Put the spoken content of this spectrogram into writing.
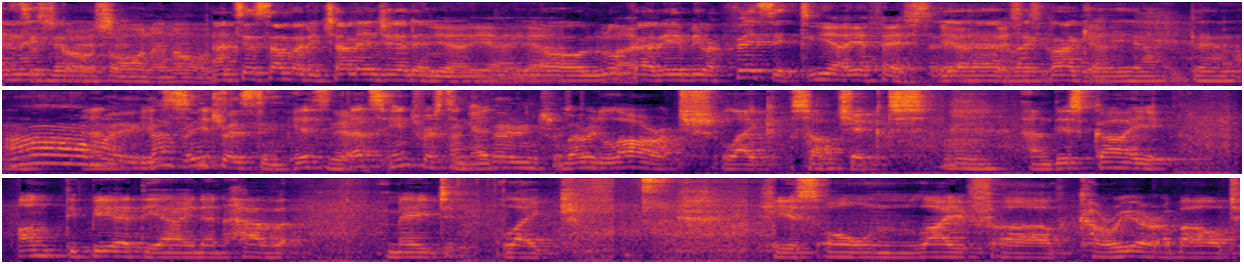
It next just goes generation. on and on. Until somebody challenge it and Yeah, yeah, you know look Like- at it, be like face it. yeah, yeah, face. Yeah, Yeah, face like it, okay, yeah. yeah. Then oh And my, it's- that's it's- interesting. it's Yeah. that's interesting That's very interesting. very large like subjects Mm. and this guy Antti Pietiäinen have made like his own life uh, career about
